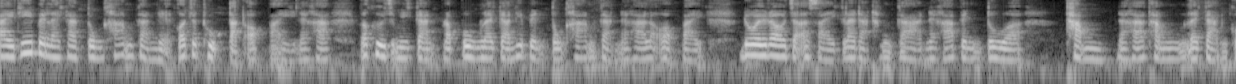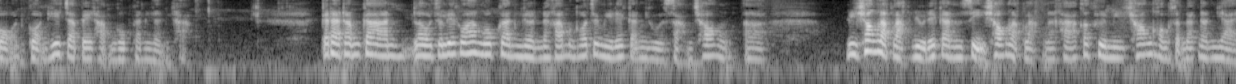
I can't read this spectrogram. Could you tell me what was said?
ด ๆ ที่เป็นรายการตรงข้ามกันเนี่ยก็จะถูกตัดออกไปนะคะ ก็คือจะมีการปรับปรุงรายการที่เป็นตรงข้ามกันนะคะแล้วออกไป โดยเราจะอาศัยกระดาษทางการนะคะ เป็นตัวทำนะคะทำรายการก่อนก่อนที่จะไปทำงบการเงินค่ะกระดาษทำการเราจะเรียกว่างบการเงินนะคะ มันก็จะมีด้วยกันอยู่ 3 ช่องอ่า มีช่องหลักๆ อยู่ด้วยกัน 4 ช่องหลักๆนะคะ ก็คือมีช่องของสำนักงานใหญ่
